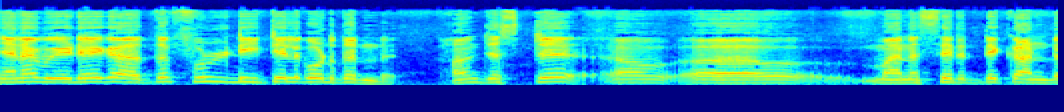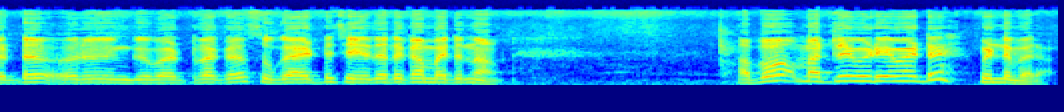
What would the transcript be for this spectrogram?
ഞാൻ ആ വീഡിയോക്കകത്ത് ഫുൾ ഡീറ്റെയിൽ കൊടുത്തിട്ടുണ്ട്. ജസ്റ്റ് മനസ്സിരുത്തി കണ്ടിട്ട് ഒരു ഇൻക്യുബേറ്ററൊക്കെ സുഖമായിട്ട് ചെയ്തെടുക്കാൻ പറ്റുന്നതാണ്. അപ്പോൾ മറ്റൊരു വീഡിയോ ആയിട്ട് വീണ്ടും വരാം.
